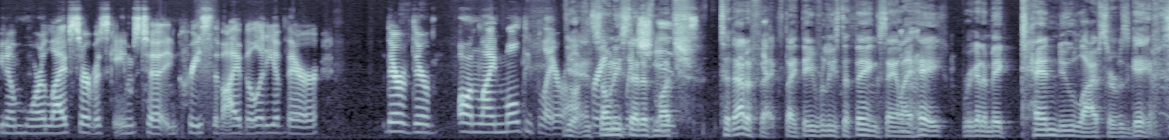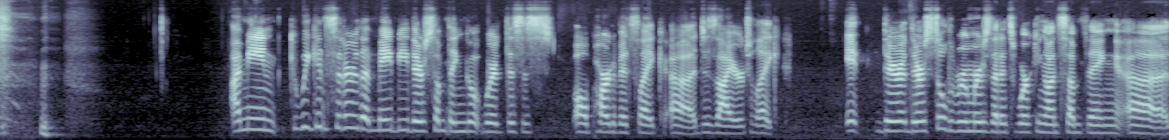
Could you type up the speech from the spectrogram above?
you know, more live service games to increase the viability of their their their online multiplayer Yeah, offering. and Sony said as much is- to that effect. Like they released a thing saying like, Mhm. "Hey, we're gonna make ten new live service games." I mean, can we consider that maybe there's something go- where this is all part of its like uh, desire to like it? There, there's still the rumors that it's working on something. Uh,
